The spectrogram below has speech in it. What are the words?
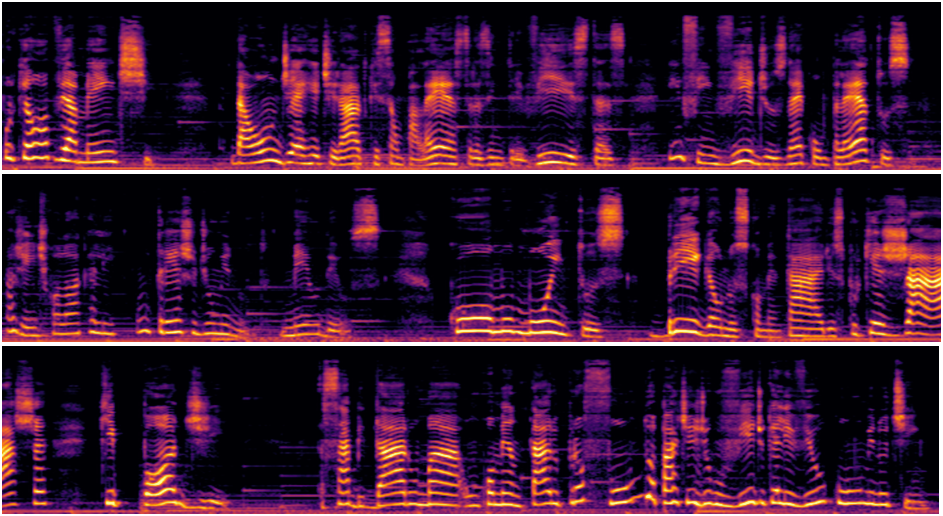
Porque, obviamente, da onde é retirado, que são palestras, entrevistas, enfim, vídeos né, completos, a gente coloca ali um trecho de um minuto. Meu Deus! Como muitos brigam nos comentários porque já acha que pode, sabe, dar uma, um comentário profundo a partir de um vídeo que ele viu com um minutinho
